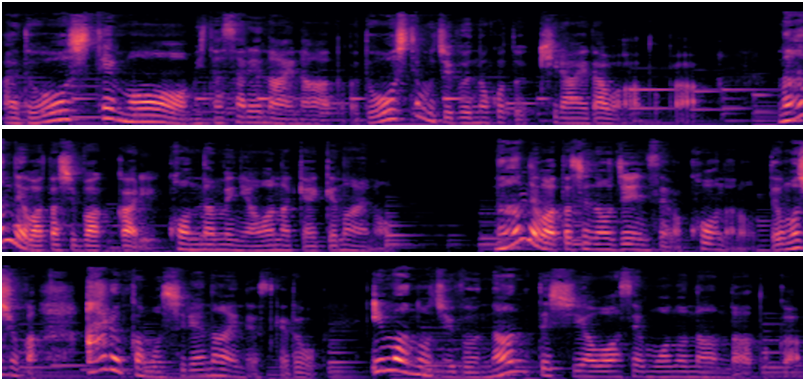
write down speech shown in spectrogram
あどうしても満たされないなとかどうしても自分のこと嫌いだわとかなんで私ばっかりこんな目に遭わなきゃいけないの？なんで私の人生はこうなのって思う瞬間あるかもしれないんですけど今の自分なんて幸せ者なんだとか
